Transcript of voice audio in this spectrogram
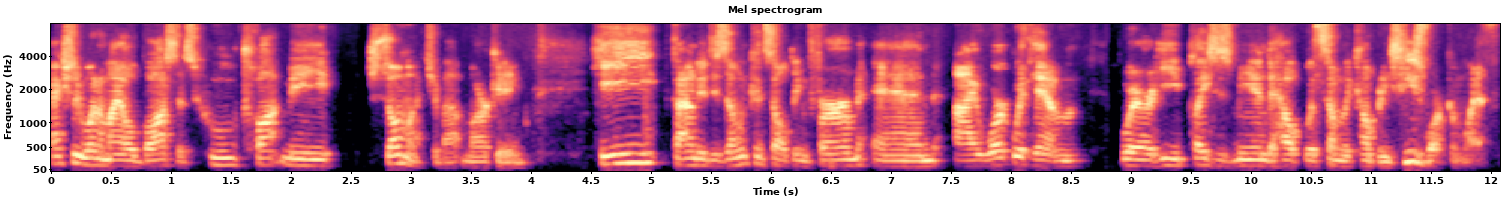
actually one of my old bosses who taught me so much about marketing. He founded his own consulting firm, and I work with him where he places me in to help with some of the companies he's working with.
